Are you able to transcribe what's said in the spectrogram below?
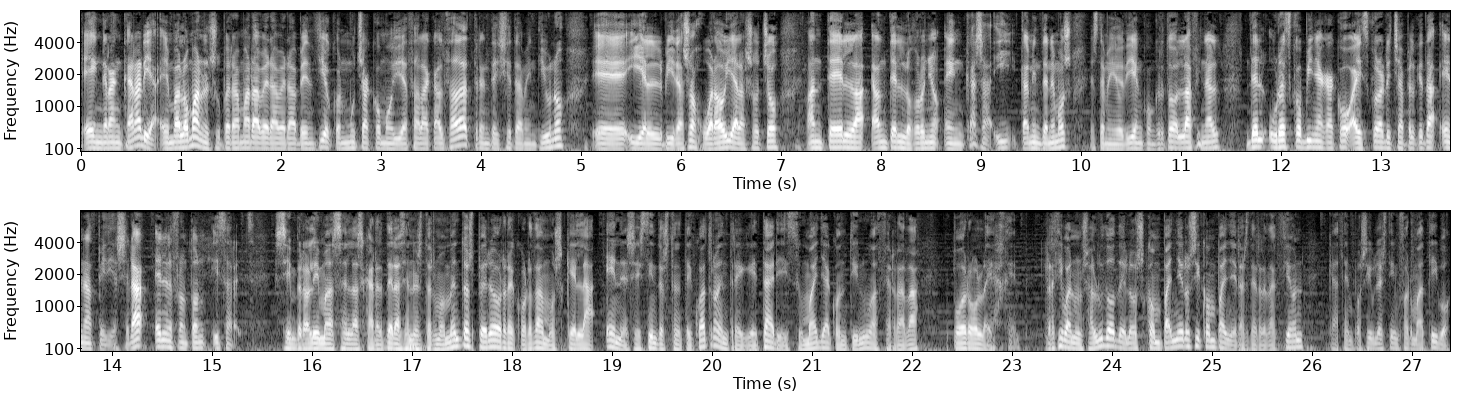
en Gran Canaria. En balomano, el Superamara Vera Vera venció con mucha comodidad a la calzada, 37 a 21, eh, y el Vidasoa jugará hoy a las 8 ante, ante el Logroño en casa. Y también tenemos este mediodía en concreto la final del Urezco Viñacaco a Escolar y Chapelqueta en Azpedia. Será en el frontón Izarrez. Sin problemas en las carreteras en estos momentos, pero recordamos que la N634 entre Guetaria y Zumaya continúa cerrada por oleaje. Reciban un saludo de los compañeros y compañeras de redacción que hacen posible este informativo,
